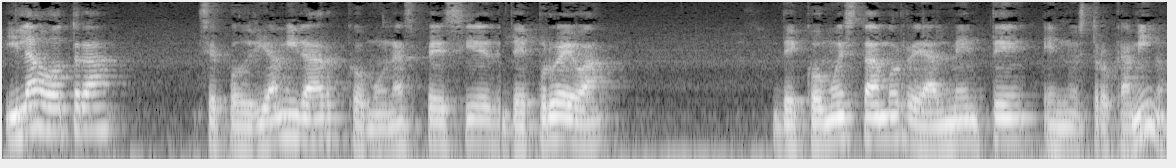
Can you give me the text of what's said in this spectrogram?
Y la otra se podría mirar como una especie de prueba de cómo estamos realmente en nuestro camino.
